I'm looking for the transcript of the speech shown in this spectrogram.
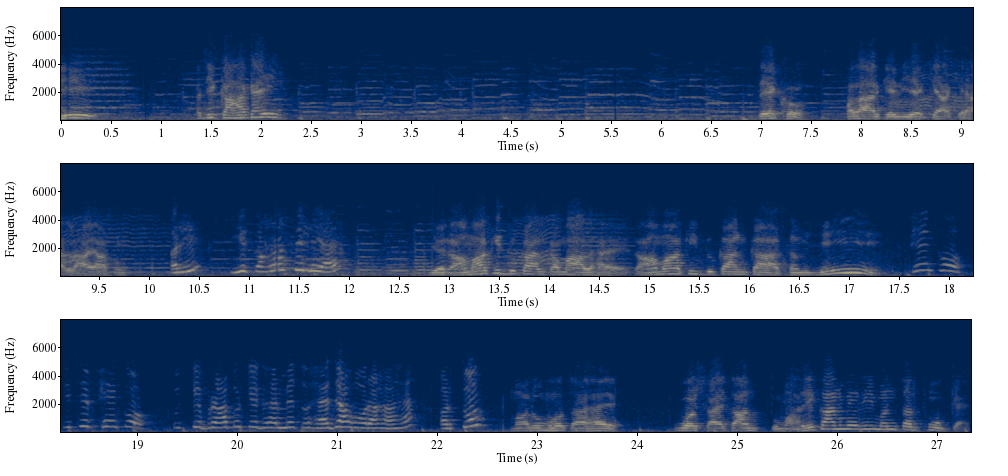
अजी अजी कहाँ गई? देखो फलार के लिए क्या क्या लाया हूँ। अरे ये कहाँ से ले आए? ये रामा की दुकान का माल है। रामा की दुकान का समझी? फेंको इसे फेंको। उसके बराबर के घर में तो हैजा हो रहा है और तुम? मालूम होता है वो शैतान तुम्हारे कान में भी मंत्र फूक गए।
